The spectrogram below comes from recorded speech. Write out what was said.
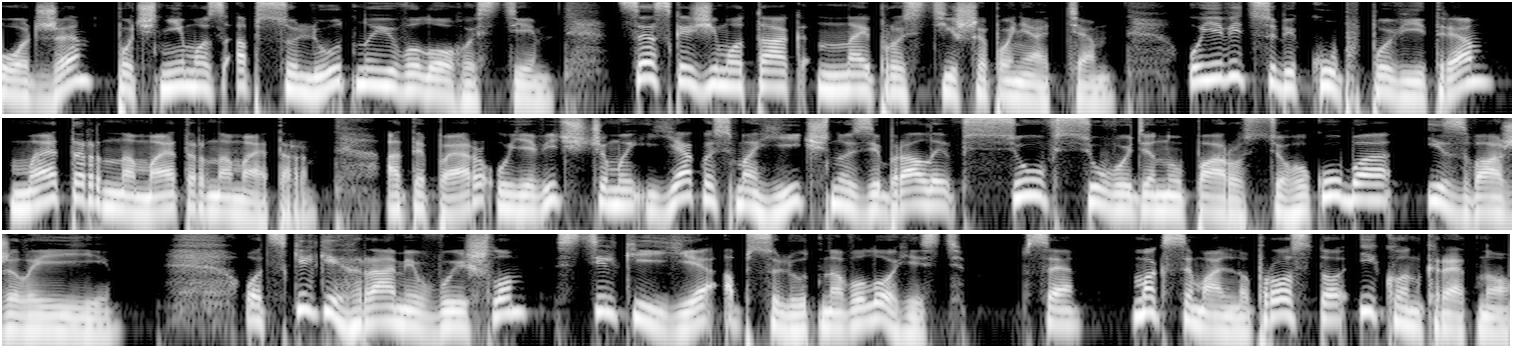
Отже, почнімо з абсолютної вологості. Це, скажімо так, найпростіше поняття. Уявіть собі куб повітря, метр на метр на метр. А тепер уявіть, що ми якось магічно зібрали всю-всю водяну пару з цього куба і зважили її. От скільки грамів вийшло, стільки є абсолютна вологість. Все максимально просто і конкретно.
